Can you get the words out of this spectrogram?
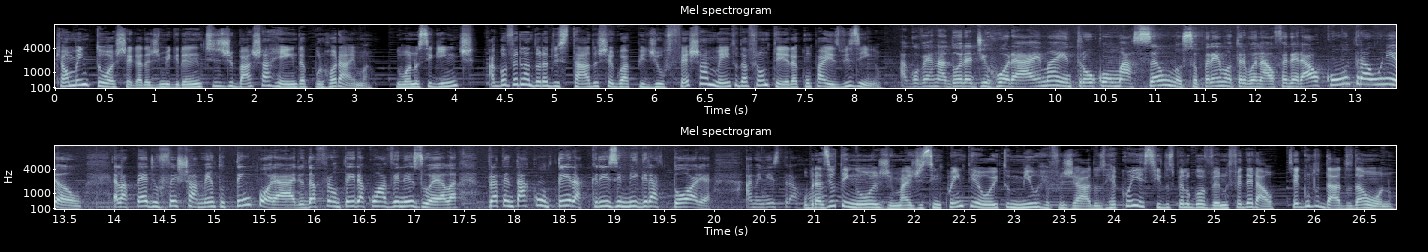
que aumentou a chegada de imigrantes de baixa renda por Roraima. No ano seguinte, a governadora do estado chegou a pedir o fechamento da fronteira com o país vizinho. A governadora de Roraima entrou com uma ação no Supremo Tribunal Federal contra a União. Ela pede o fechamento temporário da fronteira com a Venezuela para tentar conter a crise migratória. A ministra... O Brasil tem hoje mais de 58 mil refugiados reconhecidos pelo governo federal, segundo dados da ONU.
